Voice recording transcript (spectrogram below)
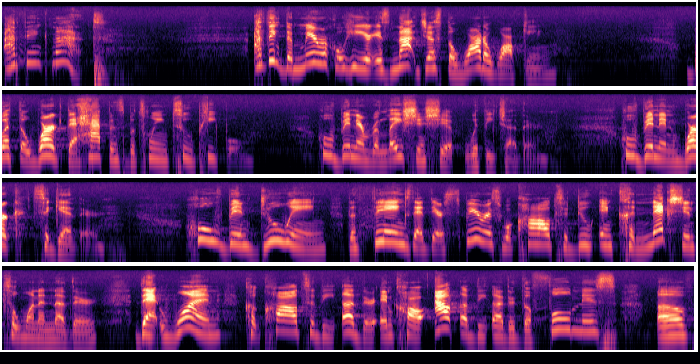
I think not. I think the miracle here is not just the water walking, but the work that happens between two people who've been in relationship with each other, who've been in work together, who've been doing the things that their spirits were called to do in connection to one another, that one could call to the other and call out of the other the fullness of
